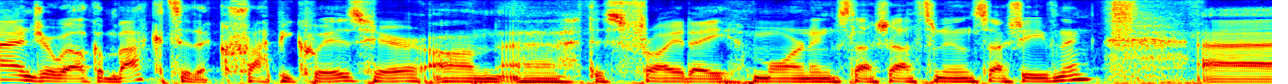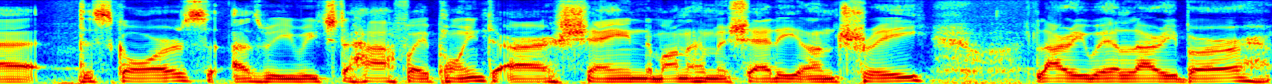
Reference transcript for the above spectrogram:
And you're welcome back to the crappy quiz here on uh, this Friday morning slash afternoon slash evening. Uh, the scores as we reach the halfway point are Shane the Monaghan Machete on three, Larry Will, Larry Birr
